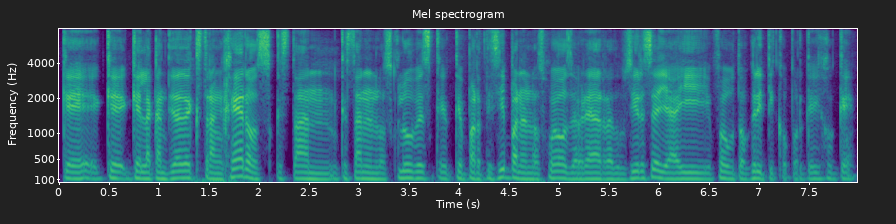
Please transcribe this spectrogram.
que, que- que la cantidad de extranjeros que están, que están en los clubes, que, que participan en los juegos, debería reducirse. Y ahí fue autocrítico porque dijo que.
